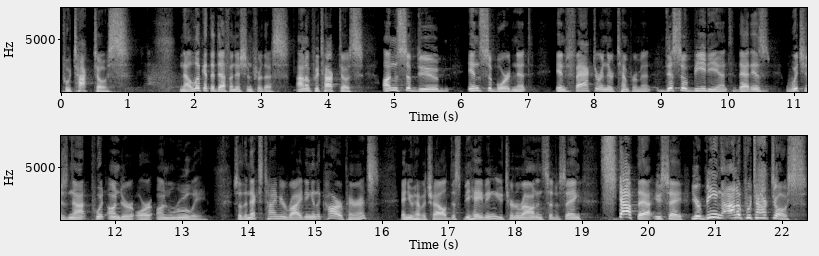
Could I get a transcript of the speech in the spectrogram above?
putaktos. Now look at the definition for this. Anaputaktos, unsubdued, insubordinate, in fact or in their temperament, disobedient, that is, which is not put under or unruly. So the next time you're riding in the car, parents, and you have a child misbehaving, you turn around instead of saying, Stop that, you say, You're being anaputaktos.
